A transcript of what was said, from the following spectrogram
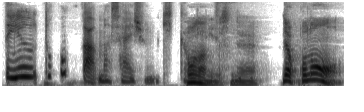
ていうところが、まあ最初のきっかけです。そうなんです。ね。じゃあ、この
